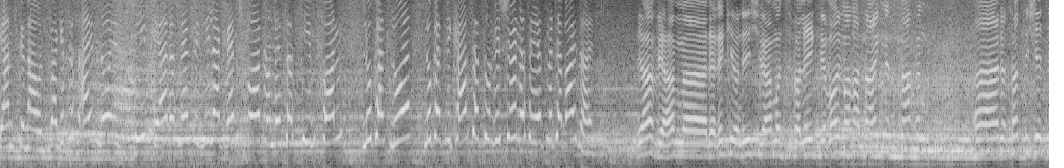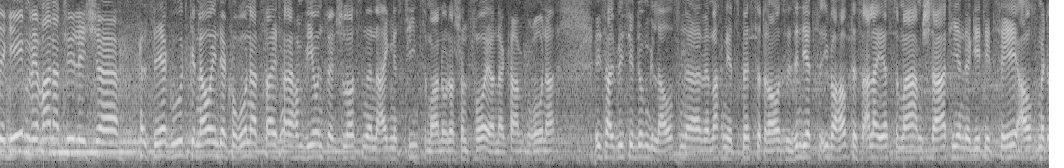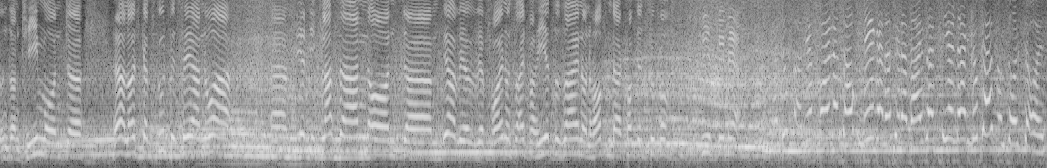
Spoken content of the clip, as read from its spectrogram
Ganz genau. Und zwar gibt es ein neues Team hier, das nennt sich Lila Rennsport und ist das Team von Lukas Luhr. Lukas, wie kam es dazu und wie schön, dass ihr jetzt mit dabei seid? Ja, wir haben, äh, der Ricky und ich, wir haben uns überlegt, wir wollen mal was Eigenes machen. Äh, das hat sich jetzt ergeben. Wir waren natürlich äh, sehr gut. Genau in der Corona-Zeit äh, haben wir uns entschlossen, ein eigenes Team zu machen oder schon vorher. Und dann kam Corona. Ist halt ein bisschen dumm gelaufen. Wir machen jetzt Beste draus. Wir sind jetzt überhaupt das allererste Mal am Start hier in der GTC, auch mit unserem Team. Und ja, läuft ganz gut bisher. Noah äh, führt die Klasse an. Und äh, ja, wir, wir freuen uns einfach hier zu sein und hoffen, da kommt in Zukunft viel, viel mehr. Ja, super. Wir freuen uns auch mega, dass ihr dabei seid. Vielen Dank, Lukas, und zurück zu euch.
